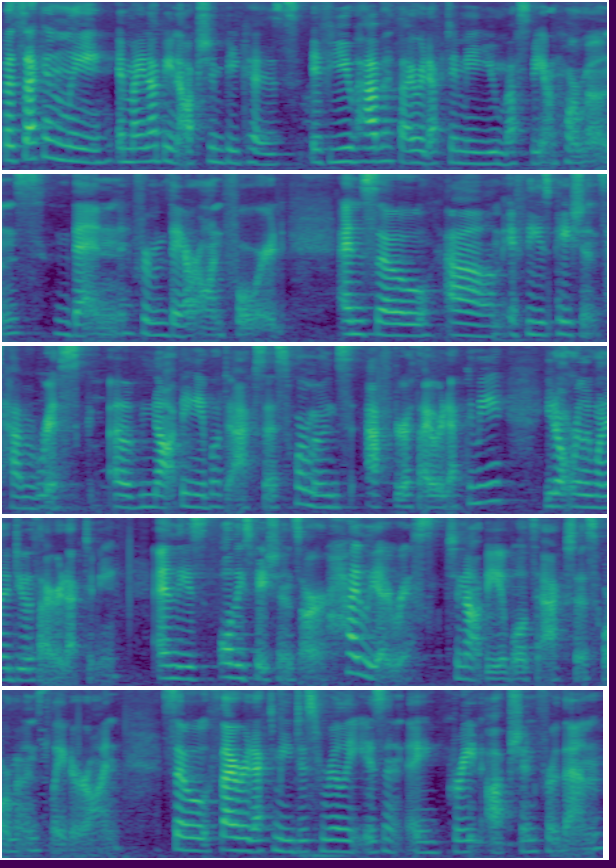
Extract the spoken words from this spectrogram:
But secondly, it might not be an option because if you have a thyroidectomy, you must be on hormones then from there on forward. And so, um, if these patients have a risk of not being able to access hormones after a thyroidectomy, you don't really want to do a thyroidectomy. And these, all these patients are highly at risk to not be able to access hormones later on. So thyroidectomy just really isn't a great option for them.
